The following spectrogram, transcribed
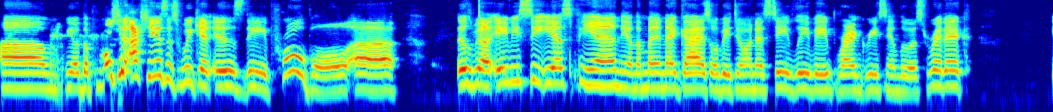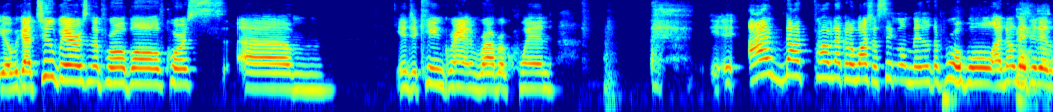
Um, you know, the which actually is this weekend is the Pro Bowl. Uh, it'll be on ABC, ESPN. You know, the Monday Night guys will be doing it. Steve Levy, Brian Griese, and Louis Riddick. You know, we got two Bears in the Pro Bowl, of course. Um, and Jakeem Grant and Robert Quinn. I'm not probably not going to watch a single minute of the Pro Bowl. I know they did it.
